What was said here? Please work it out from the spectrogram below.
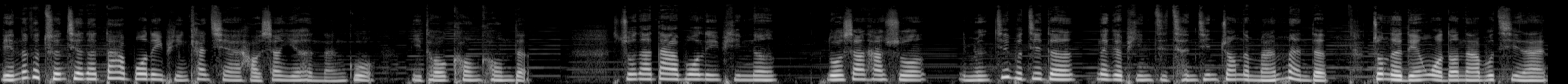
连那个存钱的大玻璃瓶看起来好像也很难过，里头空空的。说到大玻璃瓶呢，罗莎她说：“你们记不记得那个瓶子曾经装的满满的，重的连我都拿不起来？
